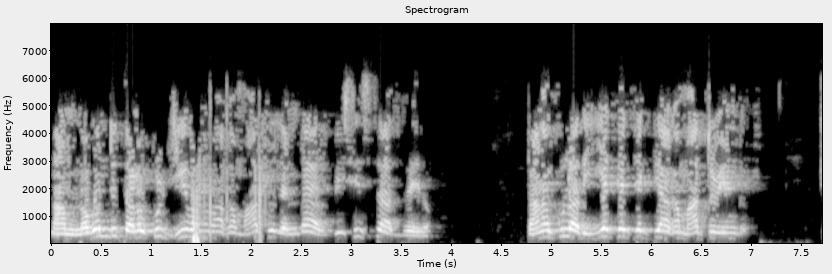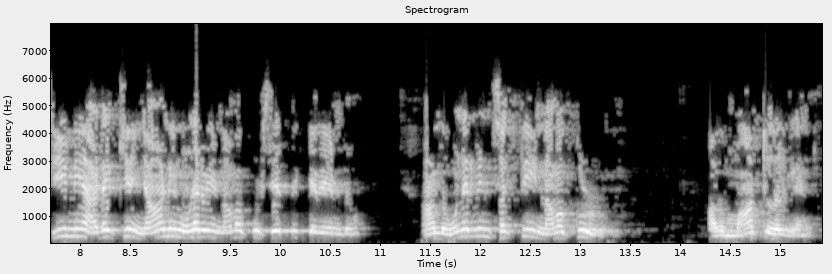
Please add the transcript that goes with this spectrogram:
நாம் நுகர்ந்து தனக்குள் ஜீவனமாக மாற்றுவதென்றால் விசிஷ்ட அத்வைதம். தனக்குள் அது இயக்க சக்தியாக மாற்ற வேண்டும். தீமையை அடக்கிய ஞானின் உணர்வை நமக்குள் சேர்ப்பிக்க வேண்டும். அந்த உணர்வின் சக்தி நமக்குள் அது மாற்றுதல் வேண்டும்.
